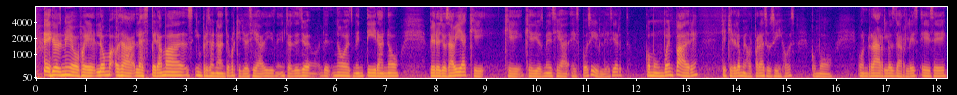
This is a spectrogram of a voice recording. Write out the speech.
Dios mío, fue lo o sea, la espera más impresionante porque yo decía, entonces yo, no, es mentira, no, pero yo sabía que, que, que Dios me decía, es posible, ¿cierto? Como un buen padre que quiere lo mejor para sus hijos, como honrarlos, darles ese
